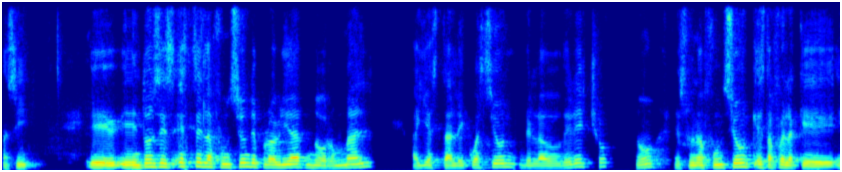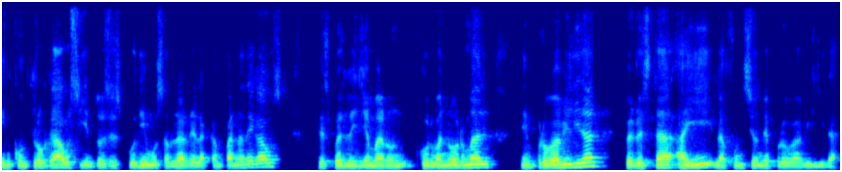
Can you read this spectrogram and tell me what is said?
Así. Eh, entonces, esta es la función de probabilidad normal. Ahí está la ecuación del lado derecho, ¿no? Es una función, esta fue la que encontró Gauss y entonces pudimos hablar de la campana de Gauss. Después le llamaron curva normal en probabilidad, pero está ahí la función de probabilidad.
